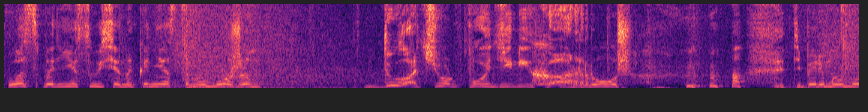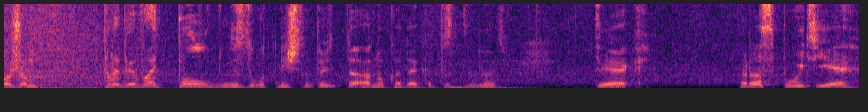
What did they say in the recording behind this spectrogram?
Господи Иисусе, наконец-то мы можем... Да, черт подери, хорош! Теперь мы можем пробивать пол внизу. Отлично, то есть, а ну-ка, дай-ка. Так, распутье.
